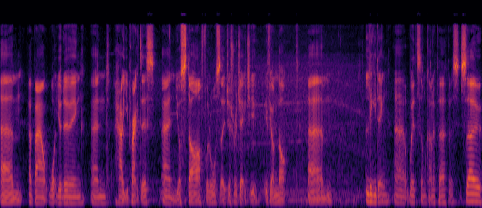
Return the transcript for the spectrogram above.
um, about what you're doing and how you practice, and your staff will also just reject you if you're not um, leading uh, with some kind of purpose. So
